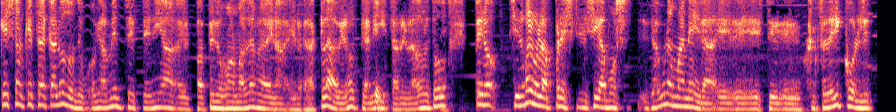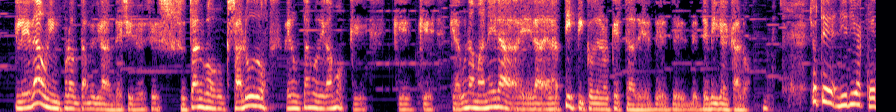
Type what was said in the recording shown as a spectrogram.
esa orquesta de Caló, donde obviamente tenía el papel de Omar Maderna, era, la clave, ¿no? Pianista, arreglador y todo, pero sin embargo, la decíamos, de alguna manera, eh, este, Federico le, da una impronta muy grande, es decir, su tango Saludo era un tango, digamos, que, que, de alguna manera era, era, típico de la orquesta de, Miguel Caló. Yo te diría que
